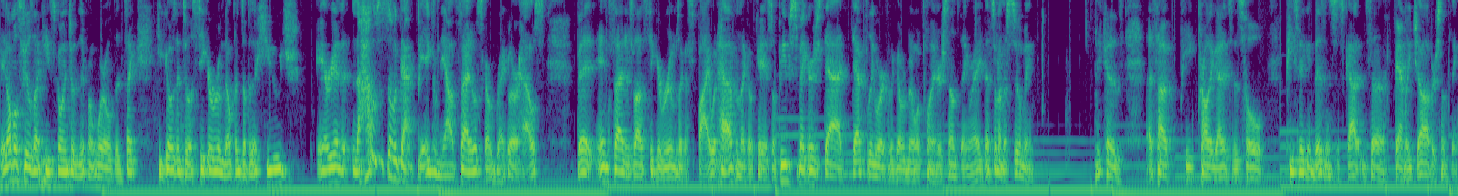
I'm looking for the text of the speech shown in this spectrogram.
it almost feels like he's going to a different world. It's like he goes into a secret room that opens up a huge area. And the house doesn't look that big from the outside. It looks like a regular house. But inside, there's a lot of secret rooms like a spy would have. And like, okay, so Peacemaker's dad definitely worked for the government at one point or something, right? That's what I'm assuming. Because that's how he probably got into this whole peacemaking business. Just got it. It's a family job or something.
